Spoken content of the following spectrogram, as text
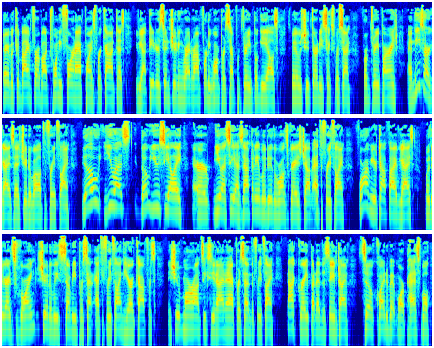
They're able to combine for about 24 and a half points per contest. You've got Peterson shooting right around 41% from three. Boogie Ellis is able to shoot 36% from three point range. And these are guys that shoot it well at the free throw line. Though US, though UCLA or USC has not been able to do the world's greatest job at the free throw line, four of your top five guys with regards to scoring shoot at least 70% at the free throw line here in conference. They shoot more around 69.5% at the free throw line. Not great, but at the same time, still quite a bit more passable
